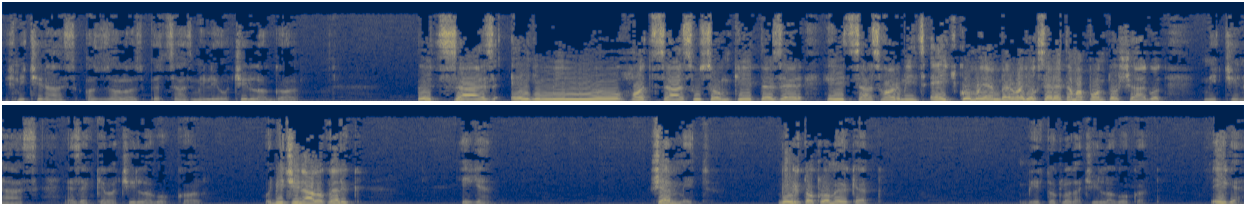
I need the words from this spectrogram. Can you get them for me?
És mit csinálsz azzal az 500 millió csillaggal? 501 millió 622 ezer 731. Komoly ember vagyok, szeretem a pontosságot. Mit csinálsz? Ezekkel a csillagokkal. Hogy mit csinálok velük? Igen. Semmit. Birtoklom őket. Birtoklod a csillagokat? Igen.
